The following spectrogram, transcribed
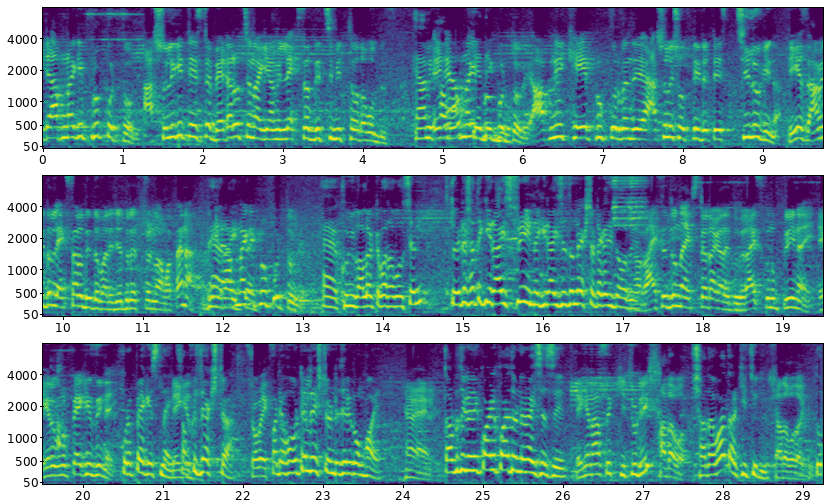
এটা আপনাকে প্রুভ করতে হবে। আসলে কি টেস্টটা বেটার হচ্ছে নাকি? আমি লেকচার দিচ্ছি মিথ্যা কথা বলতেছি। হ্যাঁ, আমি খাব, আপনাকে prove করতে হবে। আপনি খেয়ে প্রুভ করবেন যে আসলে সত্যি এটা টেস্ট ছিল কিনা ঠিক আছে? আমি তো লেকচারও দিতে পারি যেহেতু রেস্টুরেন্ট আমার তাই না? হ্যাঁ, আপনাকে. প্রুভ করতে হবে। হ্যাঁ খুবই ভালো একটা কথা বলছেন। তো এটার সাথে কি রাইস ফ্রি নাকি রাইসের জন্য এক্সট্রা টাকা দিতে হবে? রাইসের জন্য এক্সট্রা টাকা দিতে হবে। রাইস কোনো ফ্রি নাই। এখানে কোনো প্যাকেজই নাই। পুরো প্যাকেজ নাই Package সব কিছু এক্সট্রা সব মানে হোটেল রেস্টুরেন্টে যেরকম হয়। হ্যাঁ। তারপর এখানে কয় কয় ধরনের রাইস আছে? এখানে আছে খিচুড়ি সাদা ভাত। সাদা ভাত আর খিচুড়ি। সাদা ভাত আর তো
